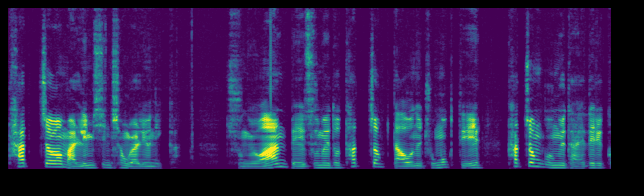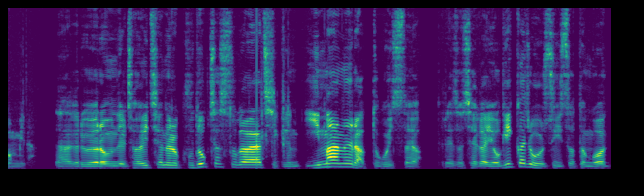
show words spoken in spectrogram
타점 알림 신청 완료니까 중요한 매수 매도 타점 나오는 종목들 타점 공유 다 해드릴 겁니다. 자 그리고 여러분들 저희 채널 구독자 수가 지금 2만을 앞두고 있어요. 그래서 제가 여기까지 올 수 있었던 건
